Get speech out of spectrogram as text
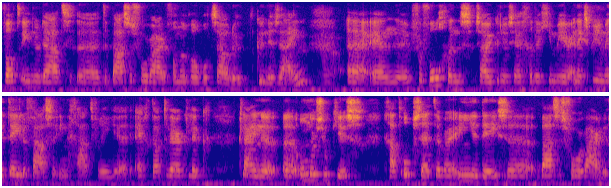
wat inderdaad de basisvoorwaarden van een robot zouden kunnen zijn. Ja. En vervolgens zou je kunnen zeggen dat je meer een experimentele fase ingaat, waarin je echt daadwerkelijk kleine onderzoekjes gaat opzetten waarin je deze basisvoorwaarden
